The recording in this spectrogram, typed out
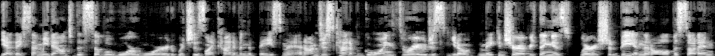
yeah, they send me down to the Civil War ward, which is like kind of in the basement, and I'm just kind of going through, just you know, making sure everything is where it should be. And then all of a sudden,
